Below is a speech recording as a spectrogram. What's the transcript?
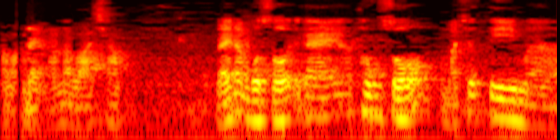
các bạn để nó là 300 đấy là một số những cái thông số mà trước khi mà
